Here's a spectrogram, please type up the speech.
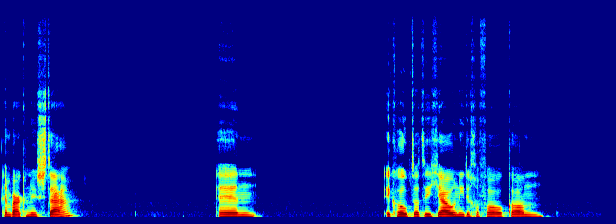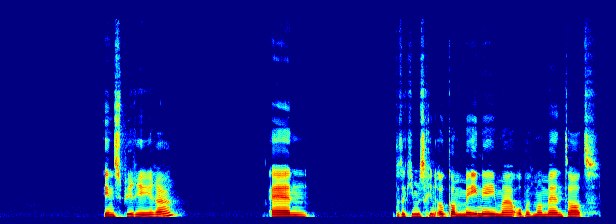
en waar ik nu sta. En ik hoop dat dit jou in ieder geval kan inspireren. En dat ik je misschien ook kan meenemen op het moment dat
